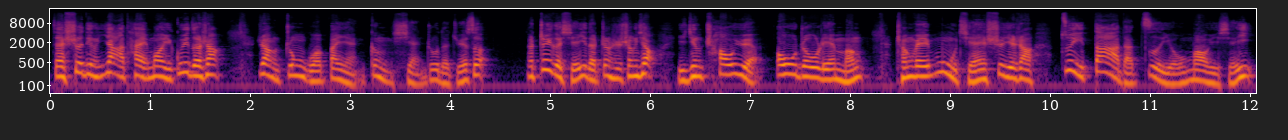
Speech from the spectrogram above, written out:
在设定亚太贸易规则上，让中国扮演更显著的角色。那这个协议的正式生效，已经超越欧洲联盟，成为目前世界上最大的自由贸易协议。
